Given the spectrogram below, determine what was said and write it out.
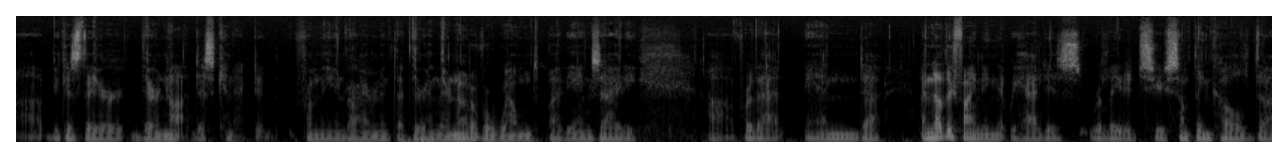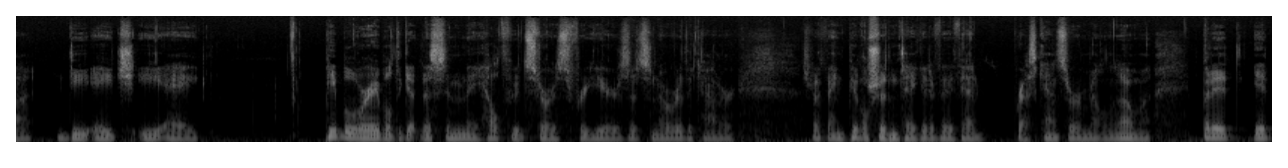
uh, because they're, they're not disconnected from the environment that they're in. They're not overwhelmed by the anxiety uh, for that. And uh, another finding that we had is related to something called uh, DHEA. People were able to get this in the health food stores for years. It's an over the counter sort of thing. People shouldn't take it if they've had breast cancer or melanoma, but it it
